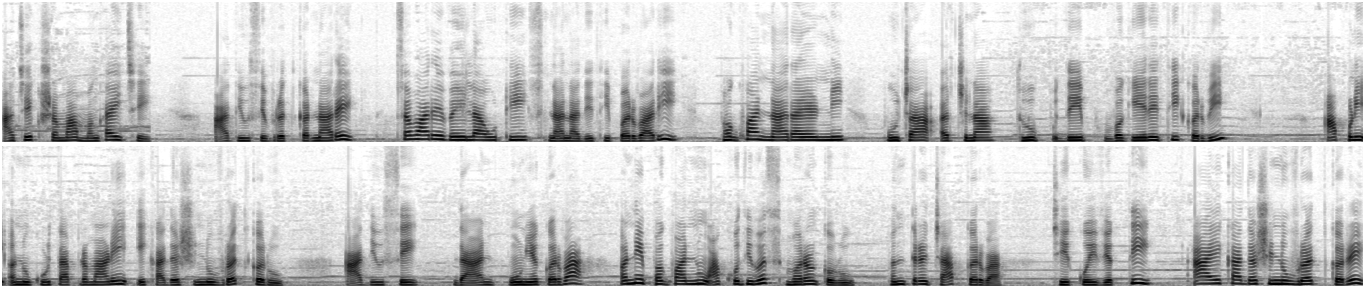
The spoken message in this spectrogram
આજે ક્ષમા મંગાય છે. આ દિવસે વ્રત કરનારે સવારે વહેલા ઉઠી સ્નાનાદિથી પરવારી ભગવાન નારાયણની પૂજા, અર્ચના, ધૂપ, દીપ વગેરેથી કરવી. આપણી અનુકૂળતા પ્રમાણે એકાદશીનું વ્રત કરવું આ દિવસે દાન, પુણ્ય કરવા અને ભગવાનનું આખો દિવસ સ્મરણ કરવું મંત્ર જાપ કરવા. જે કોઈ વ્યક્તિ આ એકાદશીનું વ્રત કરે,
